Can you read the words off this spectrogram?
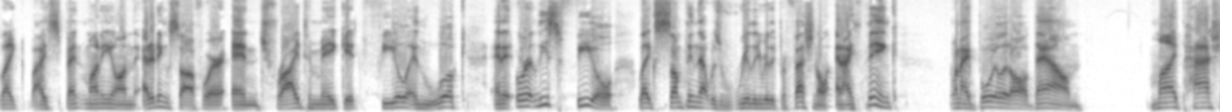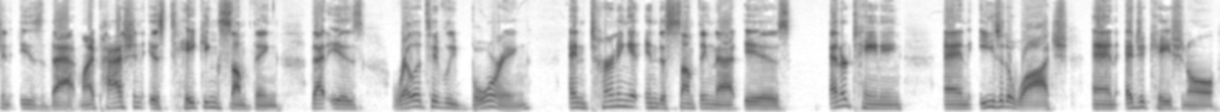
like I spent money on editing software and tried to make it feel and look and it or at least feel like something that was really really professional. And I think when I boil it all down, my passion is that. My passion is taking something that is relatively boring and turning it into something that is entertaining and easy to watch and educational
